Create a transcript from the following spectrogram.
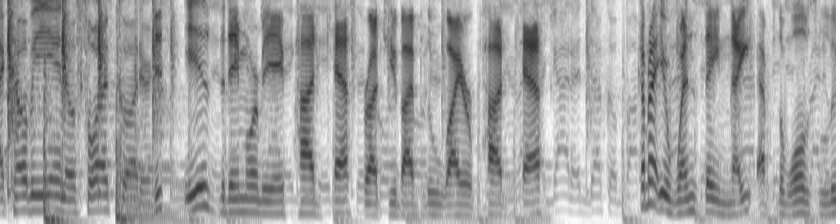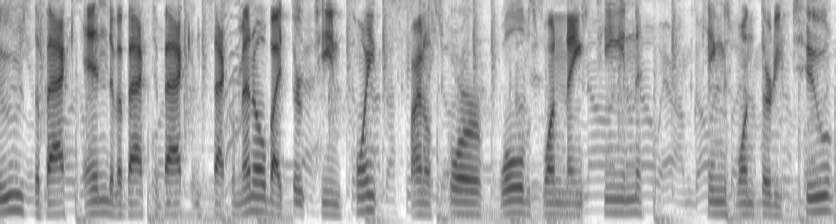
Like Kobe in the fourth quarter. This is the Dane Moore NBA podcast brought to you by Blue Wire Podcasts. Coming at you Wednesday night after the Wolves lose the back end of a back to back in Sacramento by 13 points. Final score Wolves 119, Kings 132.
